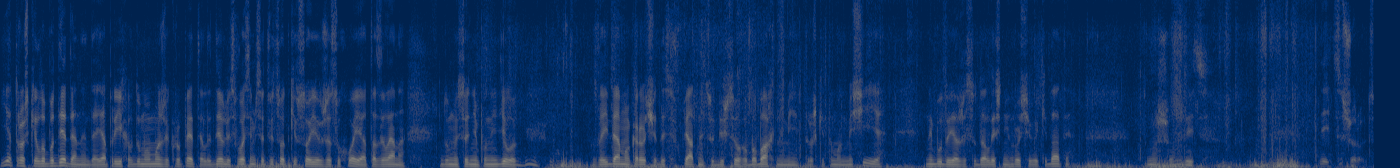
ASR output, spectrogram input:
Є трошки лободи де-не-де. Я приїхав, думав, може крупити, але дивлюсь, 80% сої вже сухої, а та зелена, думаю, сьогодні понеділок. Зайдемо коротше, десь в п'ятницю більш всього бабахнемо і трошки там он міші є. Не буду я вже сюди лишні гроші викидати. Тому що, дивіться. Дивіться, що робиться.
